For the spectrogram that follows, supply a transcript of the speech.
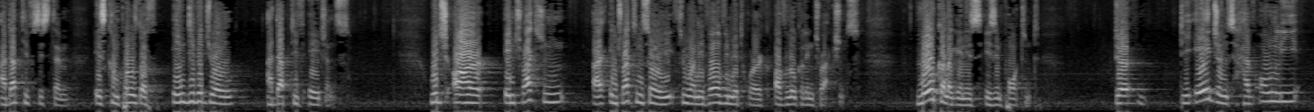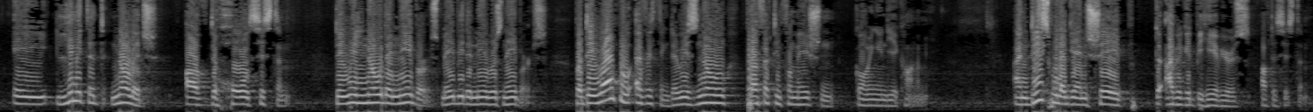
adaptive system is composed of individual adaptive agents, which are interaction uh, interacting sorry, through an evolving network of local interactions. Local, again, is, is important. The, the agents have only a limited knowledge of the whole system. They will know their neighbors, maybe the neighbor's neighbors, but they won't know everything. There is no perfect information going in the economy. And this will again shape the aggregate behaviors of the system.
